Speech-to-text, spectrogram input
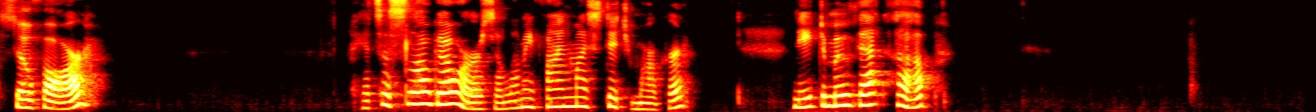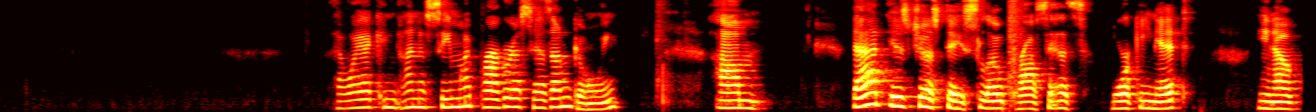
so far. It's a slow goer, so let me find my stitch marker. Need to move that up. That way I can kind of see my progress as I'm going. Um, that is just a slow process, working it, you know,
